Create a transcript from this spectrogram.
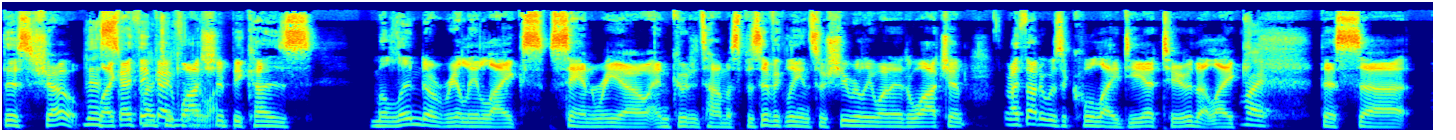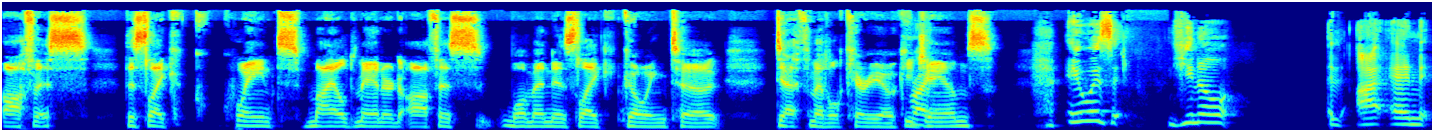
this show. This like I think I watched one. it because Melinda really likes Sanrio and Gudetama specifically, and so she really wanted to watch it. I thought it was a cool idea too that like Right. this uh office this like quaint mild mannered office woman is like going to death metal karaoke Right. jams It was, you know, I and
